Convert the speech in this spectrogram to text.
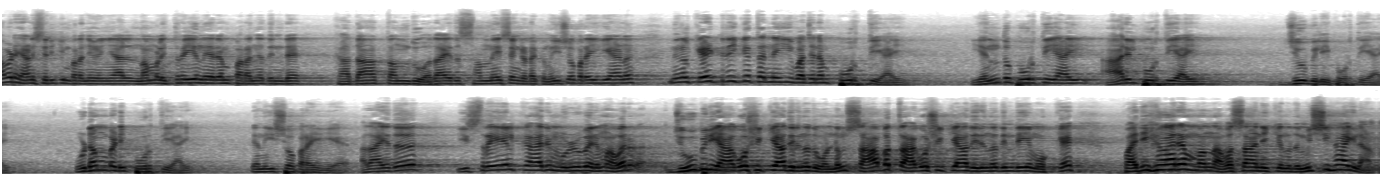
അവിടെയാണ് ശരിക്കും പറഞ്ഞു കഴിഞ്ഞാൽ നമ്മൾ ഇത്രയും നേരം പറഞ്ഞതിന്റെ കഥാതന്തു അതായത് സന്ദേശം കിടക്കുന്നു. ഈശോ പറയുകയാണ് നിങ്ങൾ കേട്ടിരിക്കെ തന്നെ ഈ വചനം പൂർത്തിയായി. എന്തു പൂർത്തിയായി? ആരിൽ പൂർത്തിയായി? ജൂബിലി പൂർത്തിയായി. ഉടമ്പടി പൂർത്തിയായി എന്ന് ഈശോ പറയുകയാണ്. അതായത് ഇസ്രയേൽക്കാർ മുഴുവനും അവർ ജൂബിലി ആഘോഷിക്കാതിരുന്നത് കൊണ്ടും സാപത്ത് ആഘോഷിക്കാതിരുന്നതിന്റെയും ഒക്കെ പരിഹാരം വന്ന് അവസാനിക്കുന്നത് മിശിഹായിലാണ്.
